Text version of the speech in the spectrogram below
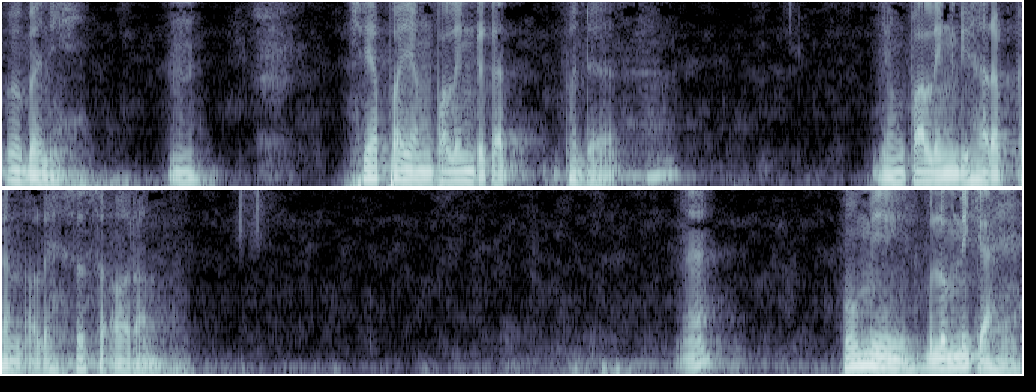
wa banihi. Hmm. Siapa yang paling dekat pada yang paling diharapkan oleh seseorang? Nah, Umi belum nikah ya?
